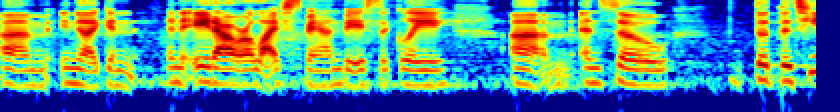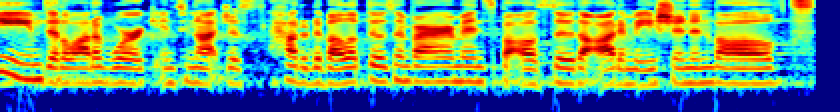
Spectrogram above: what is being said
um, in like an, an eight-hour lifespan, basically. Um, And so the, the team did a lot of work into not just how to develop those environments, but also the automation involved,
